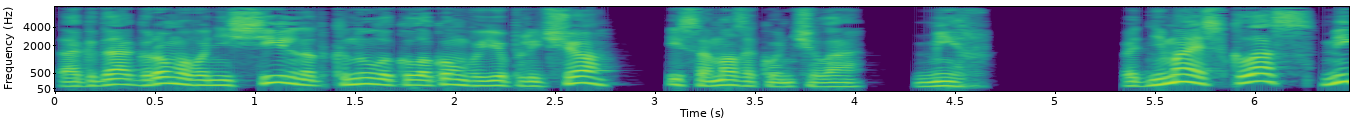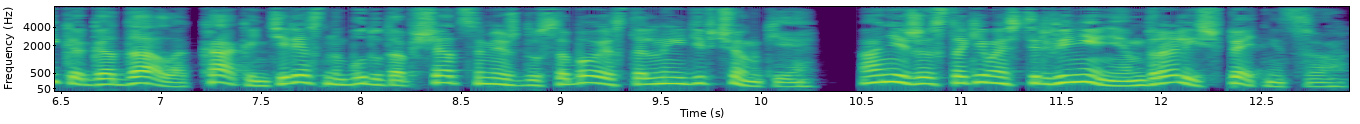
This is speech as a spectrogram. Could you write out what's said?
Тогда Громова не сильно ткнула кулаком в ее плечо, и сама закончила «Мир». Поднимаясь в класс, Мика гадала, как интересно будут общаться между собой остальные девчонки. Они же с таким остервенением дрались в пятницу.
